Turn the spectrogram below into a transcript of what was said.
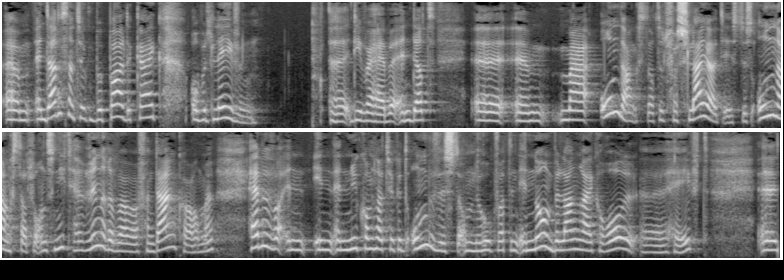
Ehm, en dat is natuurlijk een bepaalde kijk op het leven eh, die we hebben. En dat, eh, ehm, maar ondanks dat het versluierd is, dus ondanks dat we ons niet herinneren waar we vandaan komen, hebben we in, in en nu komt natuurlijk het onbewuste om de hoek, wat een enorm belangrijke rol eh, heeft. Eh,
